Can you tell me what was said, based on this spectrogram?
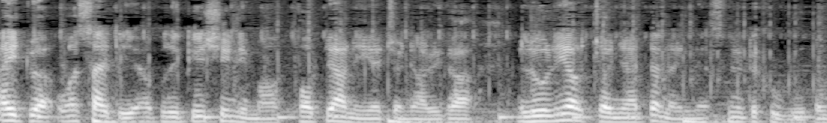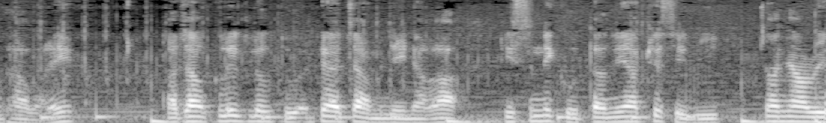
အဲ့အတွက် website တွေ application တွေမှာပေါ်ပြနေတဲ့ကြော်ညာတွေကအလိုလျောက်ကြော်ညာတက်နိုင်တဲ့စနစ်တစ်ခုကိုသုံးထားပါတယ်။ဒါကြောင့် click လုပ်သူအတက်အကျမနေတာကဒီစနစ်ကိုတန်တရားဖြစ်စေပြီးကြော်ညာတွေ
